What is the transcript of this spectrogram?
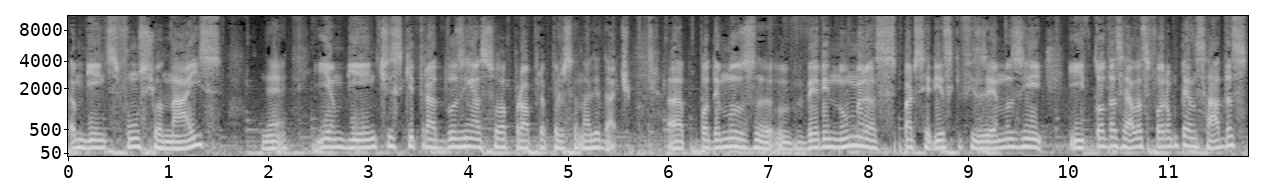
ambientes funcionais né? E ambientes que traduzem a sua própria personalidade. Uh, podemos uh, ver inúmeras parcerias que fizemos e, e todas elas foram pensadas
